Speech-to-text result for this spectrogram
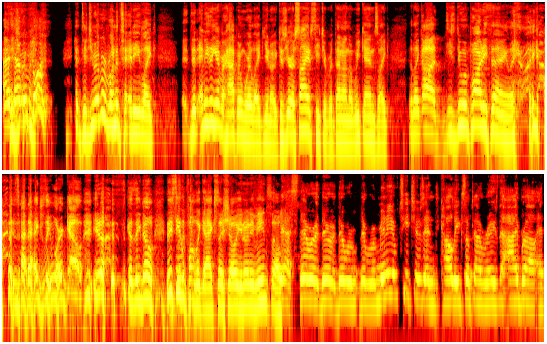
and did having ever- fun. Did you ever run into any like? Did anything ever happen where like you know because you're a science teacher, but then on the weekends like they're like, ah, he's doing party thing. Like, like how does that actually work out? You know, because they know they see the public access show. You know what I mean? So Yes, there were there there were there were many of teachers and colleagues sometimes raised their eyebrow at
